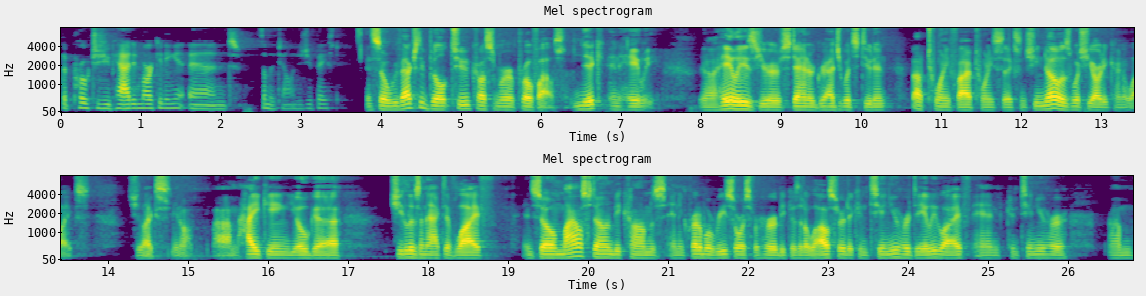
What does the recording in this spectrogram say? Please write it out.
the approaches you've had in marketing it, and some of the challenges you faced? And so, we've actually built two customer profiles: Nick and Haley. Uh, Haley's your standard graduate student, about 25, 26, and she knows what she already kind of likes. She likes, you know, um, hiking, yoga, she lives an active life. And so Milestone becomes an incredible resource for her because it allows her to continue her daily life and continue her um,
